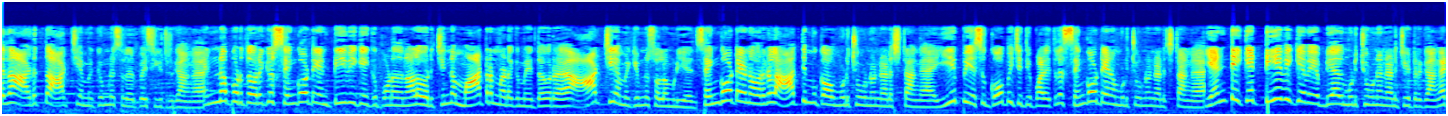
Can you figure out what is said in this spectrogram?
டிவிக்கே தான் அடுத்த ஆட்சி அமைக்கும்னு சிலர் பேசிக்கிட்டு இருக்காங்க. என்ன பொறுத்த வரைக்கும் செங்கோட்டையன் டிவிக்கு போனதுனால ஒரு சின்ன மாற்றம் நடக்குமே தவிர ஆட்சி அமைக்கும்னு சொல்ல முடியாது. செங்கோட்டையன் அவர்கள் அதிமுகவை முடிச்சு விடணும்னு நினைச்சிட்டாங்க இபிஎஸ் கோபிச்செட்டிப்பாளையத்துல செங்கோட்டையனை முடிச்சு விடணும்னு நினைச்சிட்டாங்க என்டிகே டிவிக்கேவை எப்படியாவது முடிச்சு விடணும்னு நினைச்சிட்டு இருக்காங்க.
